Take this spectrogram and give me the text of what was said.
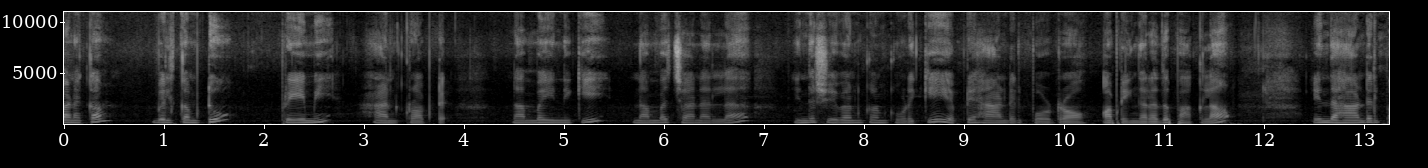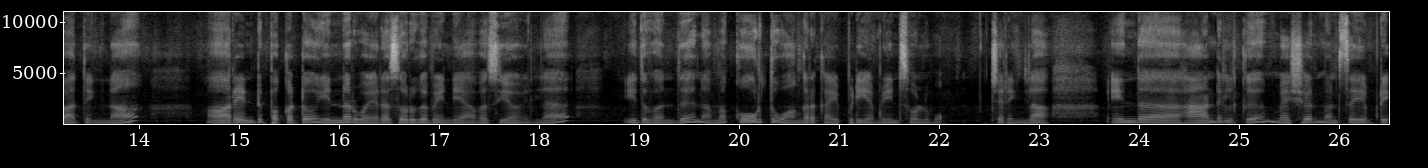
வணக்கம். வெல்கம் டு பிரேமி ஹேண்ட்கிராஃப்ட் நம்ம இன்றைக்கி நம்ம சேனலில் இந்த சிவன்கன் கூடைக்கு எப்படி ஹேண்டில் போடுறோம் அப்படிங்கிறத பார்க்கலாம். இந்த ஹேண்டில் பார்த்திங்கன்னா ரெண்டு பக்கட்டும் இன்னர் ஒயரை சொருக வேண்டிய அவசியம் இல்லை. இது வந்து நம்ம கோர்த்து வாங்குகிற கைப்பிடி அப்படின்னு சொல்லுவோம். சரிங்களா? இந்த ஹேண்டிலுக்கு மெஷர்மெண்ட்ஸை எப்படி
